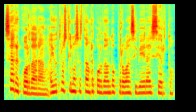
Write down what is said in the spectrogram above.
se recordarán. Hay otros que no se están recordando, pero van si viera, es cierto,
